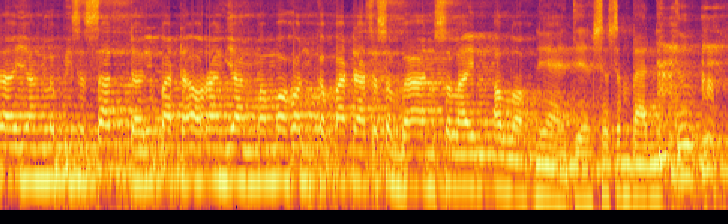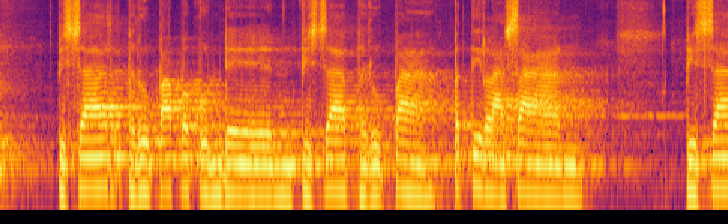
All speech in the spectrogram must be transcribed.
ada yang lebih sesat daripada orang yang memohon kepada sesembahan selain Allah. Ya dia sesembahan itu bisa berupa pepunden bisa berupa petilasan bisa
